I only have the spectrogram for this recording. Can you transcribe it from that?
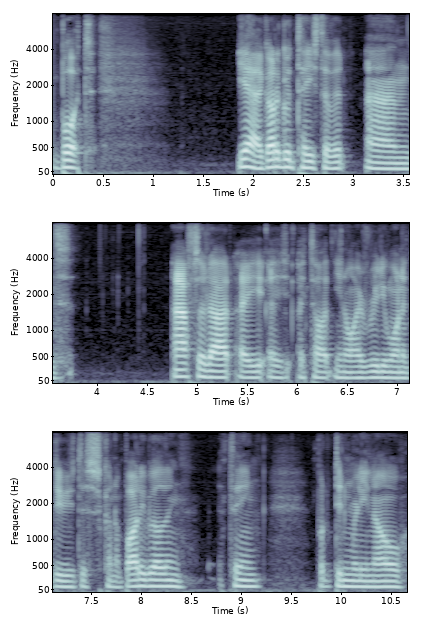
But yeah, I got a good taste of it, and after that, I, I, I thought, you know, I really want to do this kind of bodybuilding thing, but didn't really know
